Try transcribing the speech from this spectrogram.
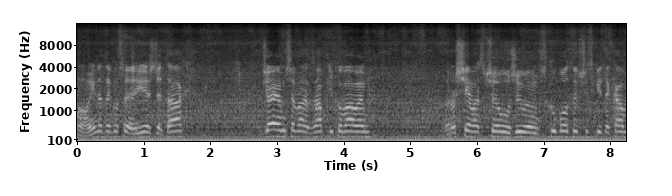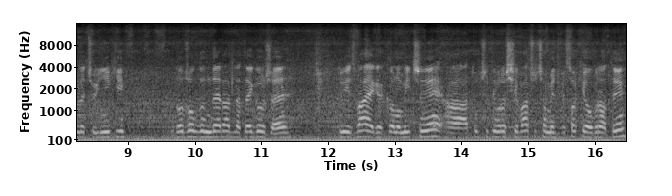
No i dlatego sobie jeżdżę tak. Wziąłem sobie, zaaplikowałem. Rozsiewacz przełożyłem z kuboty wszystkie te kable, czujniki do John Dendera dlatego, że tu jest wajek ekonomiczny, a tu przy tym rozsiewaczu trzeba mieć wysokie obroty. Mm,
